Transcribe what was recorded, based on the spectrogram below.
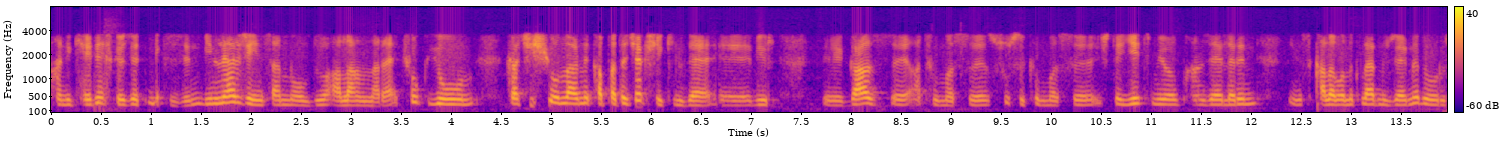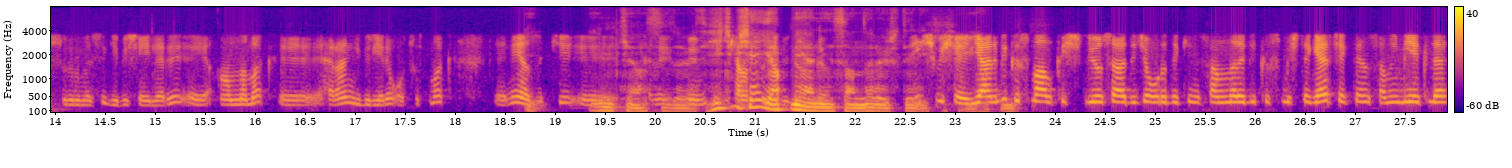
hani hedef gözetmeksizin binlerce insanın olduğu alanlara çok yoğun kaçış yollarını kapatacak şekilde e, bir e, gaz e, atılması, su sıkılması, işte yetmiyor panzerlerin kalabalıkların üzerine doğru sürülmesi gibi şeyleri e, anlamak, e, herhangi bir yere oturtmak e, ne yazık ki e, imkansız. Yani, evet. Hiçbir şey yapmayan bir insanlara üstelik. Hiçbir şey. Yani bir kısmı alkışlıyor sadece oradaki insanlara bir kısmı işte gerçekten samimiyetle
